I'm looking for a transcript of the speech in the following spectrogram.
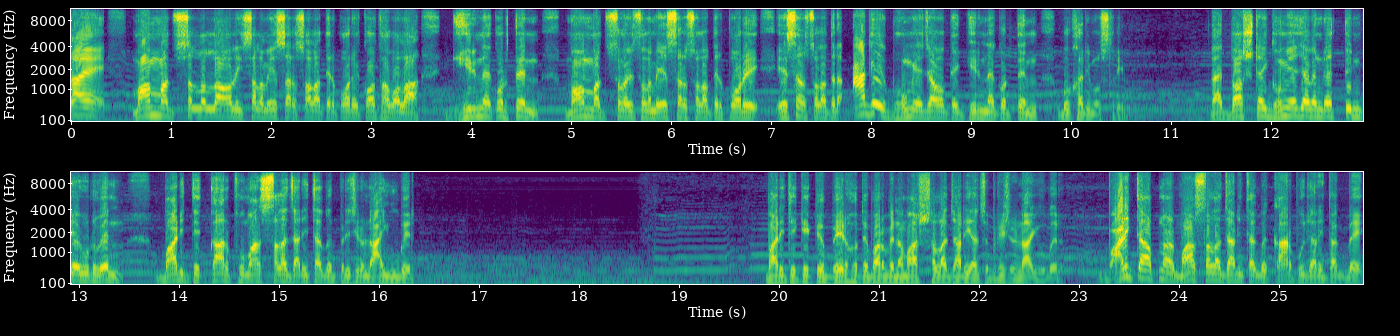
শাহে। মোহাম্মদ সাল্লাহ আলি সাল্লাম এসার সলাতের পরে কথা বলা, ঘৃণা করতেন। মোহাম্মদ সাল্লাহ সাল্লাম এসার সলাতের পরে, এসার সলাতের আগে ঘুমিয়ে যাওয়াকে ঘৃণা করতেন বুখারি, মুসলিম। রাত দশটায় ঘুমিয়ে যাবেন, রাত তিনটায় উঠবেন। বাড়িতে কারফু, মাসালা জারি থাকবে প্রেসিডেন্ট আইয়ুবের। বাড়ি থেকে কেউ বের হতে পারবে না মার্শাল্লাহ জারি আছে প্রেসিডেন্ট আইয়ুবের। বাড়িতে আপনার মার্শাল্লাহ জারি থাকবে, কারফু জারি থাকবে।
